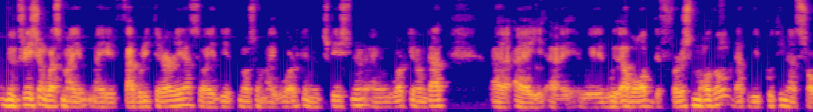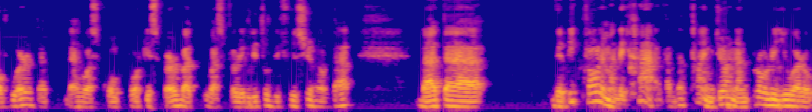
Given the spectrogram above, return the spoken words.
nutrition was my, my favorite area. So I did most of my work in nutrition and working on that. Uh, I, I we, we, developed the first model that we put in a software that, that was called PorcSpur, but was very little diffusion of that. But uh, the big problem that they had at that time, John, and probably you are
